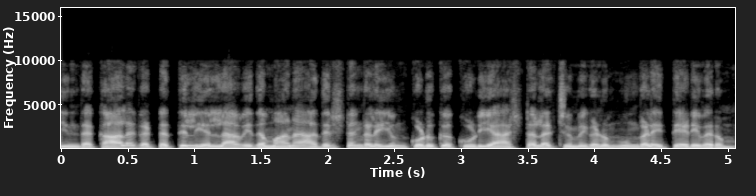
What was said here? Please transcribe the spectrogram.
இந்த காலகட்டத்தில் எல்லாவிதமான அதிர்ஷ்டங்களையும் கொடுக்கக்கூடிய அஷ்டலட்சுமிகளும் உங்களைத் தேடிவரும்.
